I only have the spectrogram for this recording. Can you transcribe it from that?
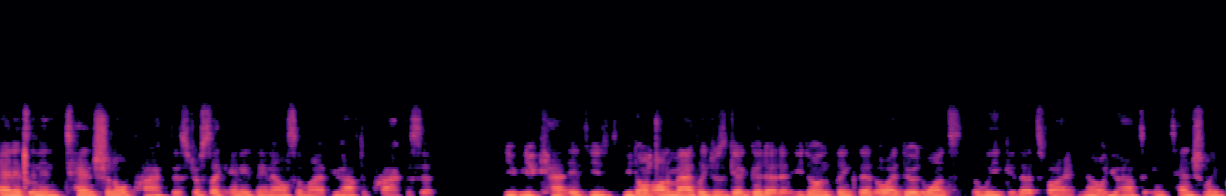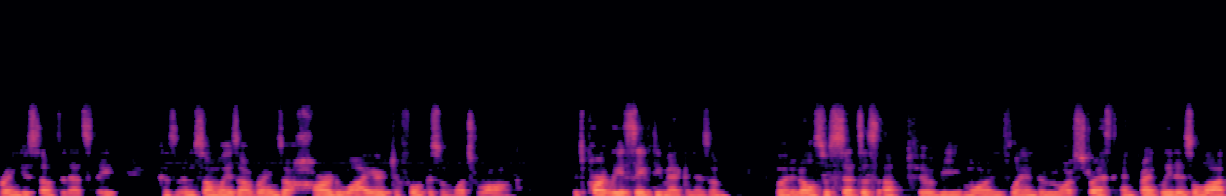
And it's an intentional practice, just like anything else in life. You have to practice it. You you can't it you, you don't automatically just get good at it. You don't think that, oh, I do it once a week, that's fine. No, you have to intentionally bring yourself to that state because in some ways our brains are hardwired to focus on what's wrong. It's partly a safety mechanism but it also sets us up to be more inflamed and more stressed. And frankly, there's a lot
